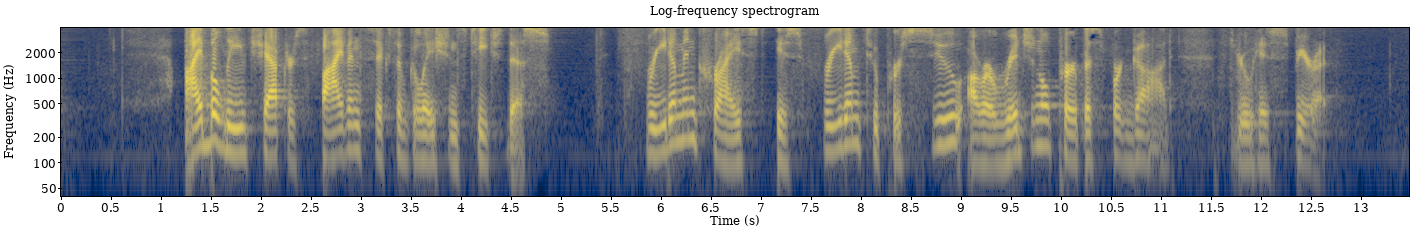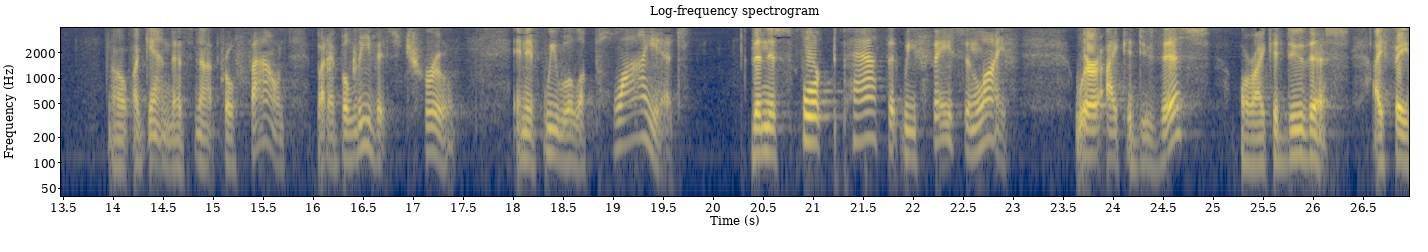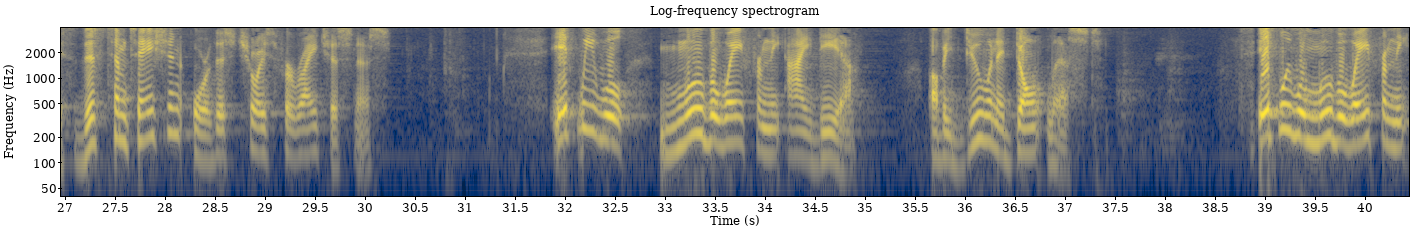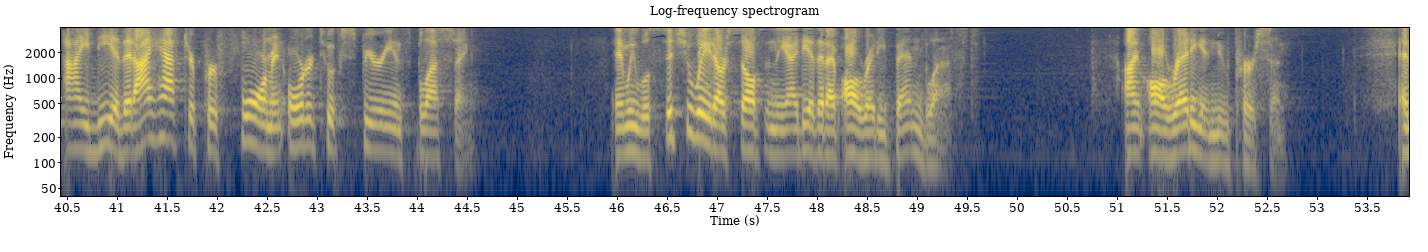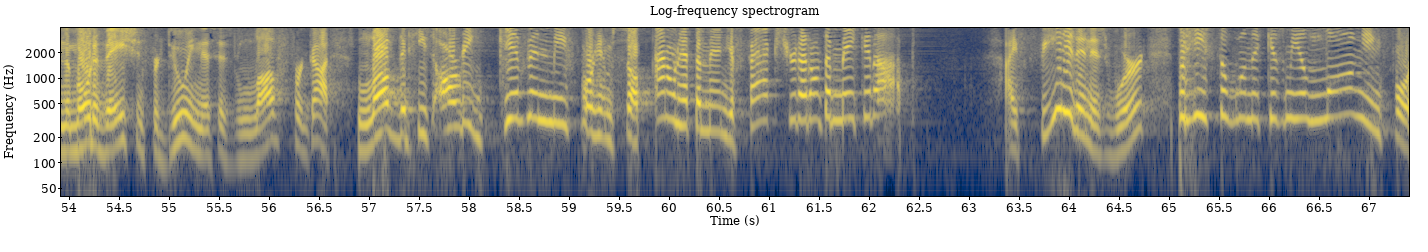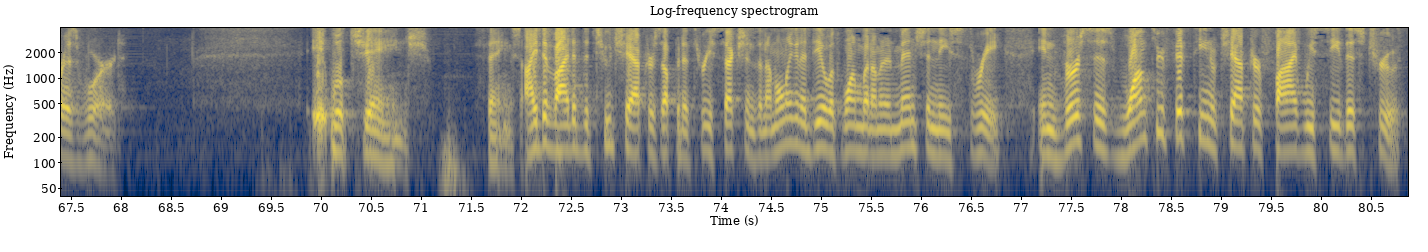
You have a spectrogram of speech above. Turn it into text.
I believe chapters 5 and 6 of Galatians teach this. Freedom in Christ is freedom to pursue our original purpose for God through His Spirit. Now, again, that's not profound, but I believe it's true. And if we will apply it, then this forked path that we face in life, where I could do this or I could do this. I face this temptation or this choice for righteousness. If we will move away from the idea of a do and a don't list, if we will move away from the idea that I have to perform in order to experience blessing, and we will situate ourselves in the idea that I've already been blessed, I'm already a new person. And the motivation for doing this is love for God. Love that He's already given me for Himself. I don't have to manufacture it. I don't have to make it up. I feed it in His Word, but He's the one that gives me a longing for His Word. It will change things. I divided the two chapters up into three sections, and I'm only going to deal with one, but I'm going to mention these three. In verses 1 through 15 of chapter 5, we see this truth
